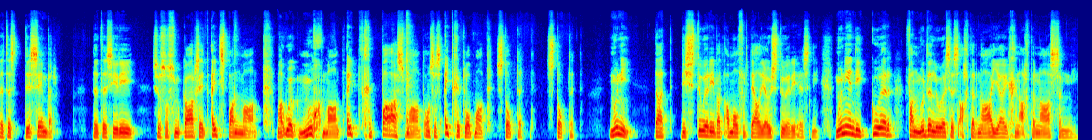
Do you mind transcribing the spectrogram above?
Dit is Desember dit is hierdie soos ons mekaar sê uitspan maand, maar ook moeg maand, uitgepaas maand. Ons is uitgeklop maand. Stop dit. Stop dit. Moenie dat die storie wat almal vertel jou storie is nie. Moenie in die koor van moedeloses agterna juig en agterna sing nie.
